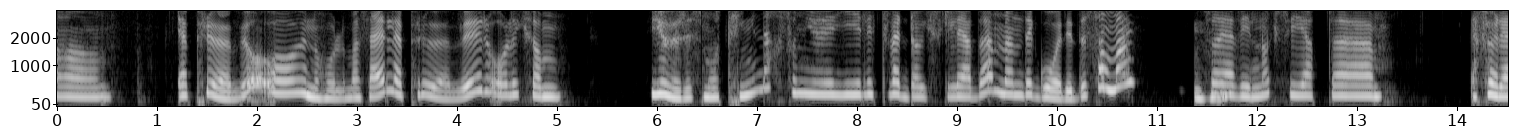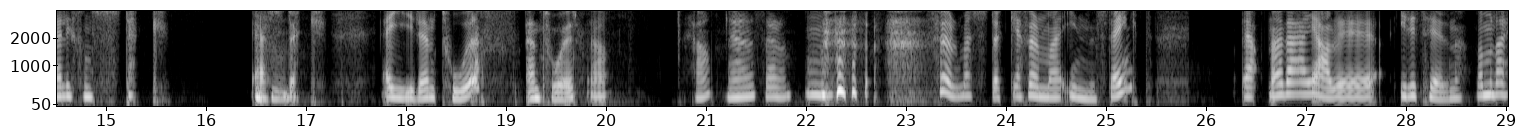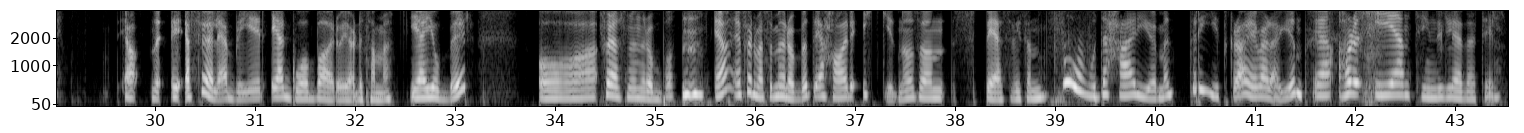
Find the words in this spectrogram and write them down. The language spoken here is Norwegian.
Jeg prøver jo å underholde meg selv. Jeg prøver å liksom gjøre små ting, da, som gir litt hverdagsglede, men det går i det samme. Mhm. Så jeg vil nok si at uh, jeg føler jeg er litt sånn stuck. Jeg er Mhm. stuck. Jeg gir det en toer, ass. En toer. Ja. Ja, jeg ser den. Mm. føler meg stuck. Jeg føler meg innestengt. Ja, nei, det er jævlig irriterende. Hva med deg? Ja, jeg føler jeg blir Jeg går bare og gjør det samme. Jeg jobber, og Føler deg som en robot. Ja, jeg føler meg som en robot. Jeg har ikke noe sånn spesifikt sånn Wow, det her gjør meg dritglad i hverdagen. Ja, har du én ting du gleder deg til?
